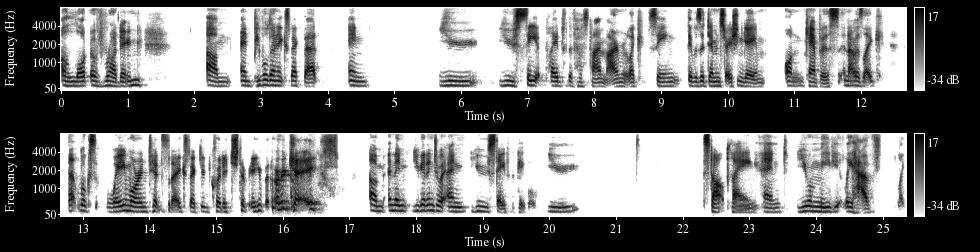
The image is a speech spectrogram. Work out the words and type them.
a lot of running, um, and people don't expect that, and you you see it played for the first time. I remember like seeing there was a demonstration game on campus, and I was like, that looks way more intense than I expected Quidditch to be, but okay. Um, and then you get into it and you stay for the people. You start playing and you immediately have like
